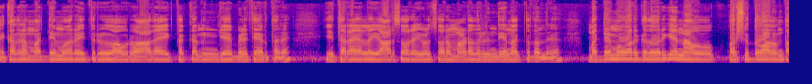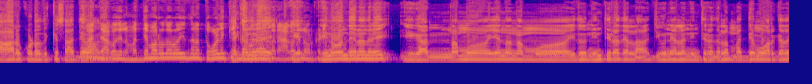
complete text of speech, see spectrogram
ಯಾಕಂದ್ರೆ ಮಧ್ಯಮ ರೈತರು ಅವರು ಆದಾಯಕ್ಕೆ ತಕ್ಕಂಗೆ ಬೆಳಿತಾ ಇರ್ತಾರೆ. ಈ ತರ ಎಲ್ಲ ಆರ್ ಸಾವಿರ ಏಳು ಸಾವಿರ ಮಾಡೋದ್ರಿಂದ ಏನಾಗ್ತದಂದ್ರೆ ಮಧ್ಯಮ ವರ್ಗದವರಿಗೆ ನಾವು ಪರಿಶುದ್ಧವಾದಂತ ಆಹಾರ ಕೊಡೋದಕ್ಕೆ ಸಾಧ್ಯ ಆಗೋದಿಲ್ಲ. ಮಧ್ಯಮ ವರ್ಗದವರು ಇದನ್ನ ತಗೊಳ್ಳಿಕ್ಕೆ ಯಾಕಂದ್ರೆ ಇನ್ನೊಂದೇನಂದ್ರೆ ಈಗ ನಮ್ಮ ಏನು ನಮ್ಮ ಇದು ನಿಂತಿರೋದೆಲ್ಲ ಜೀವನ ಎಲ್ಲ ನಿಂತಿರೋದೆಲ್ಲ ಮಧ್ಯಮ ವರ್ಗದ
